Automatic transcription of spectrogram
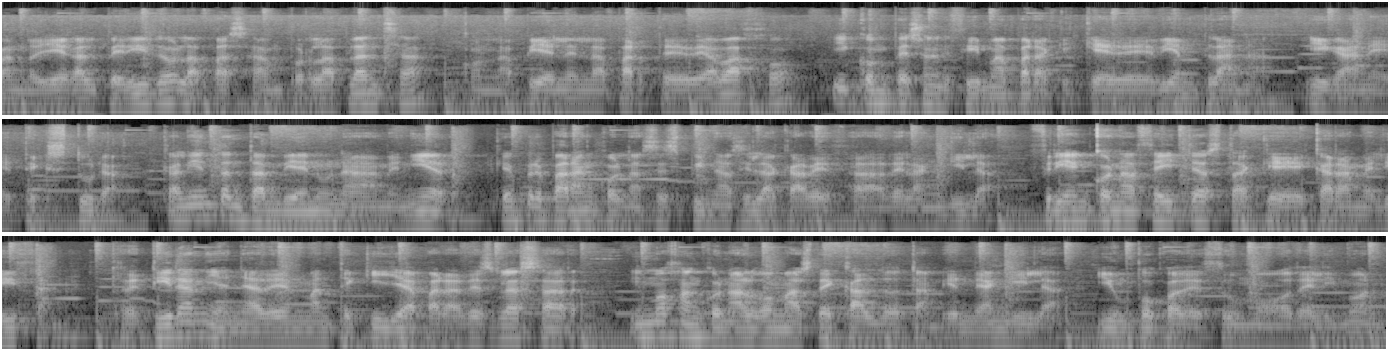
Cuando llega el pedido la pasan por la plancha, con la piel en la parte de abajo y con peso encima para que quede bien plana y gane textura. Calientan también una menier, que preparan con las espinas y la cabeza de la anguila. Fríen con aceite hasta que caramelizan. Retiran y añaden mantequilla para desglasar y mojan con algo más de caldo también de anguila y un poco de zumo de limón.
